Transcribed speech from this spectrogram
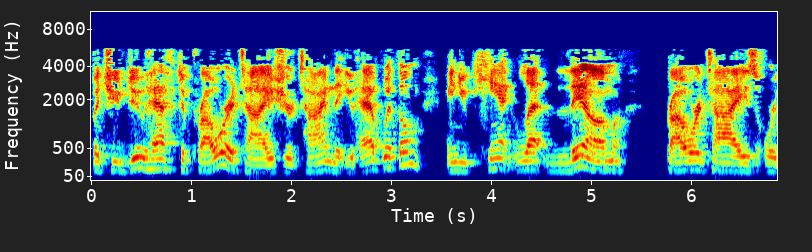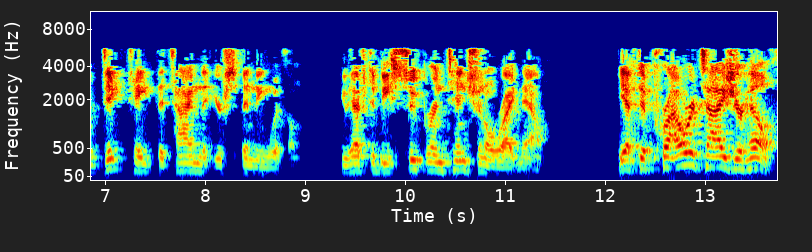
but you do have to prioritize your time that you have with them and you can't let them prioritize or dictate the time that you're spending with them. You have to be super intentional right now. You have to prioritize your health.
